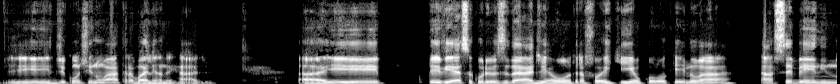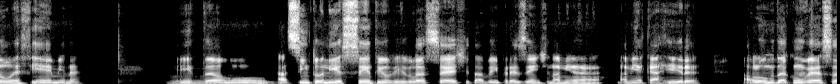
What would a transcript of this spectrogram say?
de, de continuar trabalhando em rádio. Aí teve essa curiosidade e a outra foi que eu coloquei no ar a CBN no FM, né? Então, hum. a sintonia 101,7 está bem presente na minha, na minha carreira. Ao longo da conversa,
